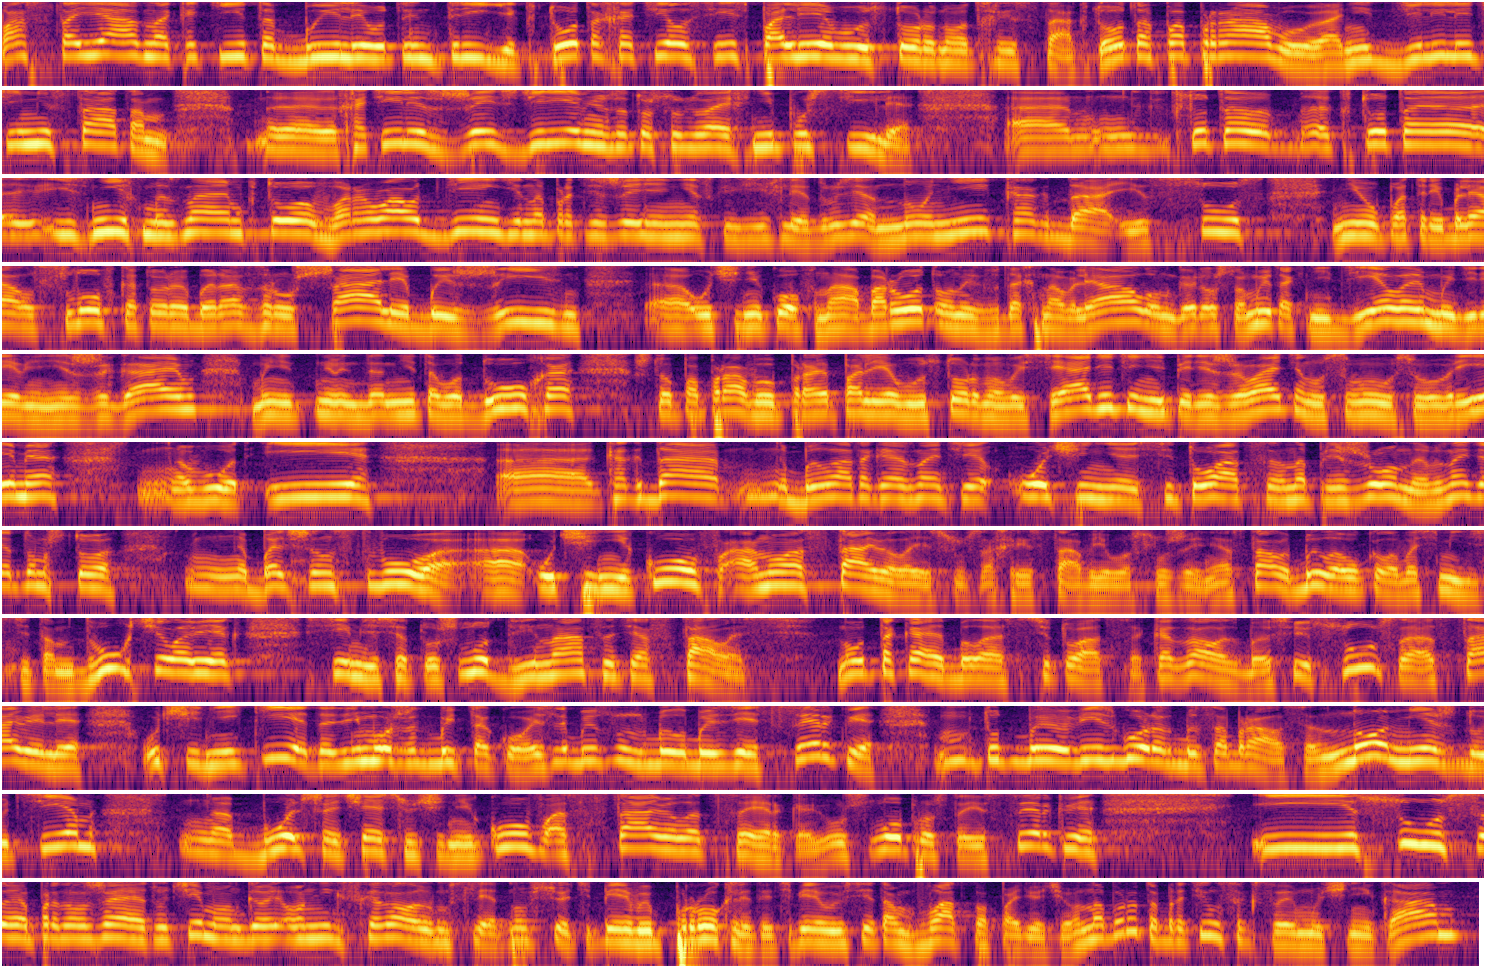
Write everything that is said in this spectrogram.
Постоянно какие-то были вот интриги. Кто-то хотел сесть по левую сторону от Христа, кто-то по правую. Они делили эти места там, э, хотели сжечь деревню за то, что туда их не пустили. Э, кто-то кто из них, мы знаем, кто воровал деньги на протяжении нескольких лет. Друзья, но никогда Иисус не употреблял слов, которые бы разрушали бы жизнь э, учеников. Наоборот, Он их вдохновлял, Он говорил, что мы так не делаем, мы деревни не сжигаем, мы не, не, не того духа, что по правую, по левую сторону вы сядете, не переживайте, ну, свое, свое время. Вот. И Э, когда была такая, знаете, очень ситуация напряженная, вы знаете о том, что большинство э, учеников, оно оставило Иисуса Христа в его служении. Осталось, было около 82 человек, 70 ушло, 12 осталось. Ну, вот такая была ситуация. Казалось бы, Иисуса оставили ученики, это не может быть такое. Если бы Иисус был бы здесь в церкви, тут бы весь город бы собрался. Но между тем, большая часть учеников оставила церковь, ушло просто из церкви. И Иисус, э, продолжая эту тему, он, говорит, он не сказал им вслед, ну все, теперь вы прокляты, теперь вы все там в ад попадете. Он, наоборот, обратился к своим ученикам,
